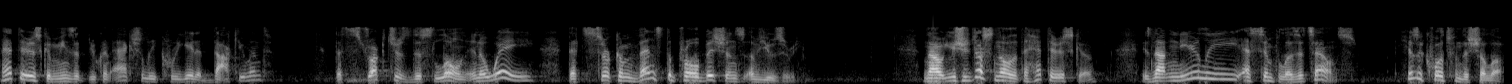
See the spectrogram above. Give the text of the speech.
Heter iska means that you can actually create a document that structures this loan in a way that circumvents the prohibitions of usury. Now, you should just know that the heter iska is not nearly as simple as it sounds. Here's a quote from the Shalah.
